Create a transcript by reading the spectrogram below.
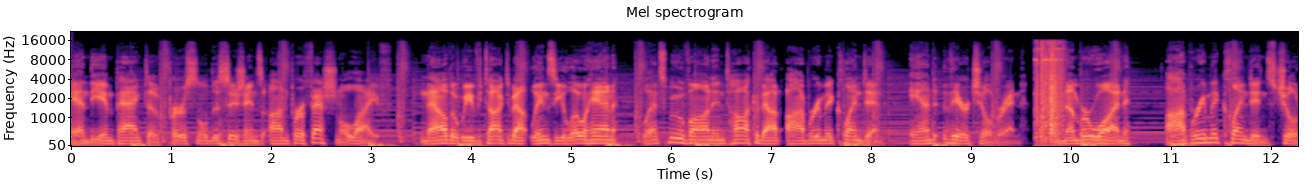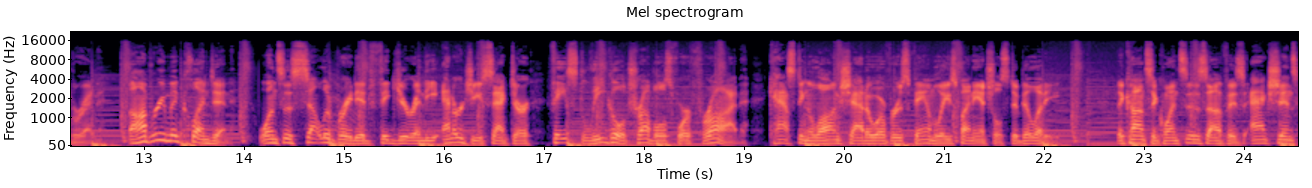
and the impact of personal decisions on professional life. Now that we've talked about Lindsay Lohan, let's move on and talk about Aubrey McClendon and their children. Number 1. Aubrey McClendon's children. Aubrey McClendon, once a celebrated figure in the energy sector, faced legal troubles for fraud, casting a long shadow over his family's financial stability. The consequences of his actions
